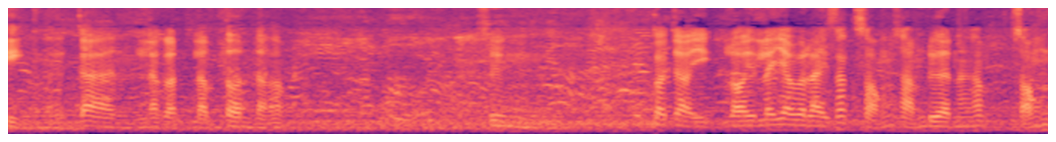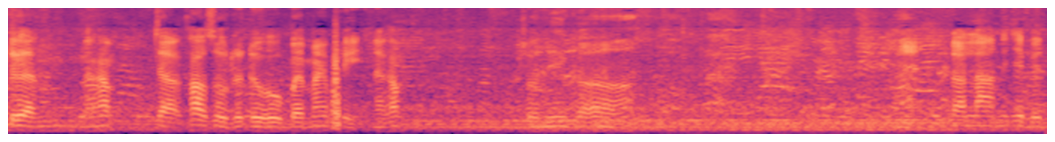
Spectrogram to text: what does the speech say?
กิ่งก้านแล้วก็ลำต้นนะครับ ซึ่งก็จะอีกรอยระยะเวลาสักสองสามเดือนนะครับสองเดือนนะครับ จะเข้าสู่ฤดูใบไม้ผลินะครับ ช่วงนี้ก็ด้านล่างนี่จะเป็น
